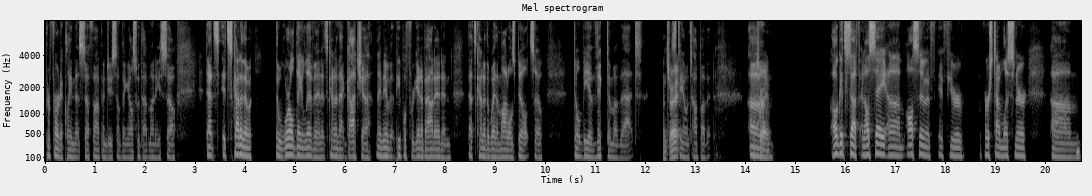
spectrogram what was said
prefer to clean that stuff up and do something else with that money. So that's it's kind of the the world they live in. It's kind of that gotcha. They know that people forget about it and that's kind of the way the model's built. So don't be a victim of that. That's right. Stay on top of it. That's um, right all good stuff. And i'll say um, also if if you're a first time listener um,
